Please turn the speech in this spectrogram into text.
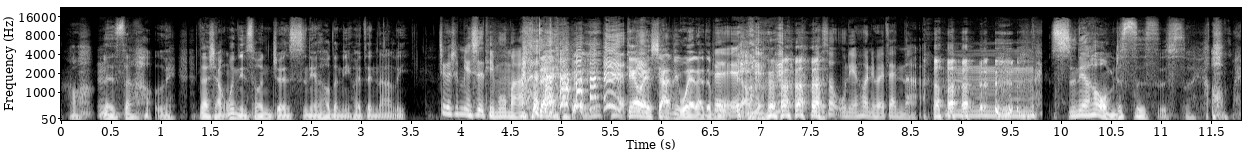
好，人生好累。嗯、那想问你说，你觉得十年后的你会在哪里？这个是面试题目吗？对，给我一下你未来的目标。他说 五年后你会在哪？嗯、十年后我们就四十岁。Oh my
